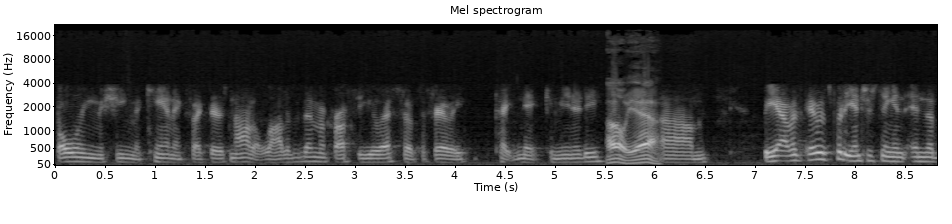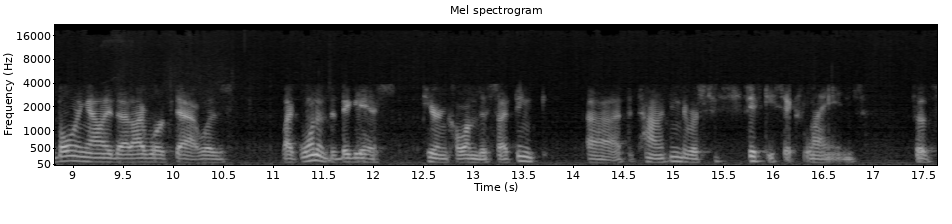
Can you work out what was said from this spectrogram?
bowling machine mechanics, like there's not a lot of them across the U.S., so it's a fairly tight knit community. Oh yeah, Um, but yeah, it was, it was pretty interesting. And, and the bowling alley that I worked at was like one of the biggest here in Columbus. I think uh, at the time, I think there was 56 lanes. So it's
